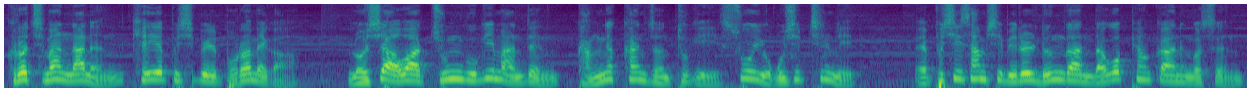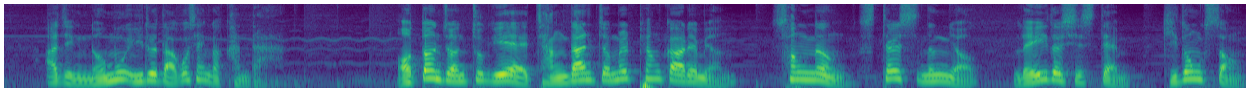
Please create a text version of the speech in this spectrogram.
그렇지만 나는 KF-11 보라매가 러시아와 중국이 만든 강력한 전투기 수-57 및 FC-31을 능가한다고 평가하는 것은 아직 너무 이르다고 생각한다. 어떤 전투기의 장단점을 평가하려면 성능, 스텔스 능력, 레이더 시스템, 기동성,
